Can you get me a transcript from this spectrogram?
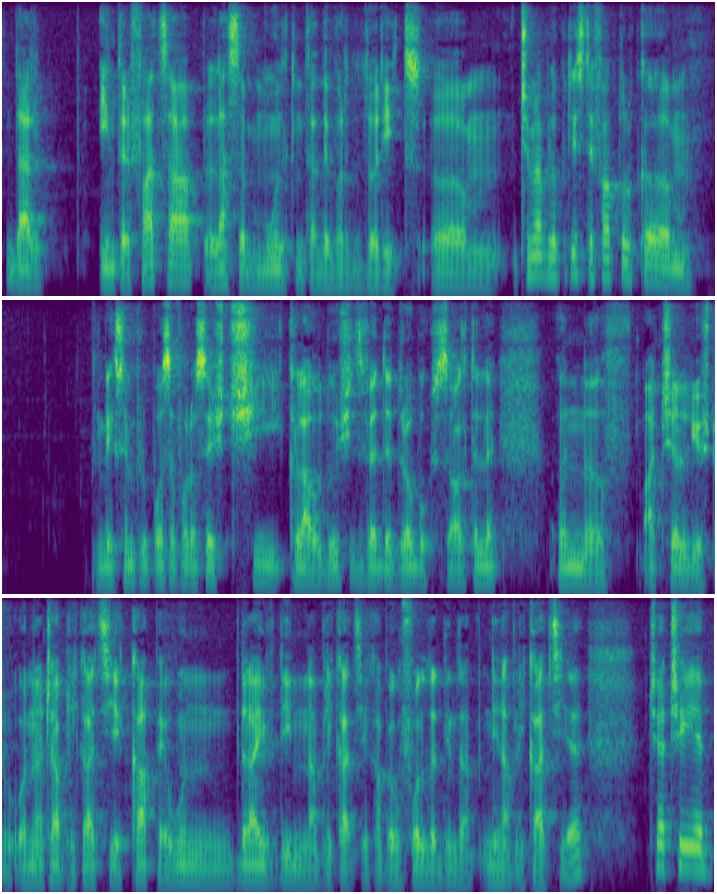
dar interfața lasă mult într-adevăr de dorit. Um, ce mi-a plăcut este faptul că de exemplu, poți să folosești și cloud-ul și îți vede Dropbox sau altele în uh, acel, eu știu, în acea aplicație ca pe un drive din aplicație, ca pe un folder din, din aplicație, ceea ce e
